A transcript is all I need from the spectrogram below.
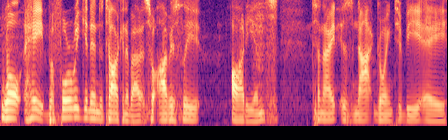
Well, hey, before we get into talking about it, so obviously, audience, tonight is not going to be a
